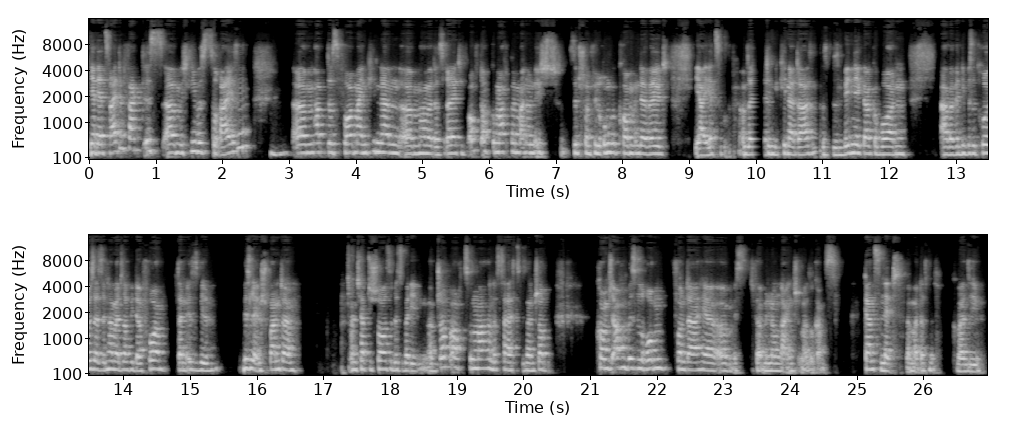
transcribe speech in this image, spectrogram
Ja, der zweite Fakt ist, ähm, ich liebe es zu reisen. Mhm. Ähm, habe das vor meinen Kindern, ähm, haben wir das relativ oft auch gemacht, mein Mann und ich, sind schon viel rumgekommen in der Welt. Ja, jetzt, seitdem die Kinder da sind, ist es ein bisschen weniger geworden. Aber wenn die ein bisschen größer sind, haben wir das auch wieder vor, dann ist es wieder ein bisschen entspannter. Und ich habe die Chance, das über den Job auch zu machen. Das heißt, über den Job komme ich auch ein bisschen rum. Von daher ähm, ist die Verbindung eigentlich immer so ganz ganz nett, wenn man das mit quasi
